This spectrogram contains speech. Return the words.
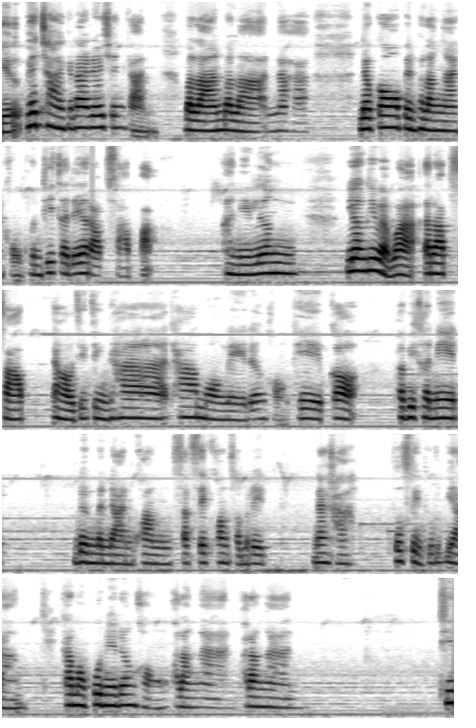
เยอะ เพศชายก็ได้ด้วยเช่นกัน บาลานซ์บาลานซ์นะคะ แล้วก็เป็นพลังงานของคนที่จะได้รับทรัพย์อะอันนี้เรื่องเรื่องที่แบบว่ารับทรัพย์เอาจริงๆถ้าถ้ามองในเรื่องของเทพก็พระพิคเนตเดินบันดาลความสักเซสความสำเร็จนะคะ ทุกสิ่งทุกอย่าง ถ้ามาพูดในเรื่องของพลังงานพลังงาน ที่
